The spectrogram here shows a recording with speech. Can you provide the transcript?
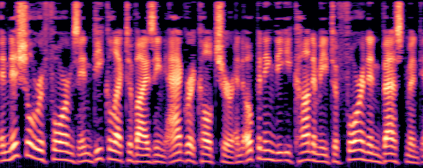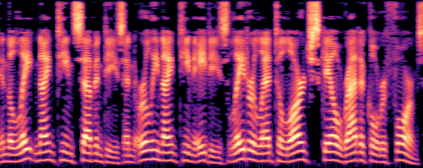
Initial reforms in decollectivizing agriculture and opening the economy to foreign investment in the late 1970s and early 1980s later led to large-scale radical reforms,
